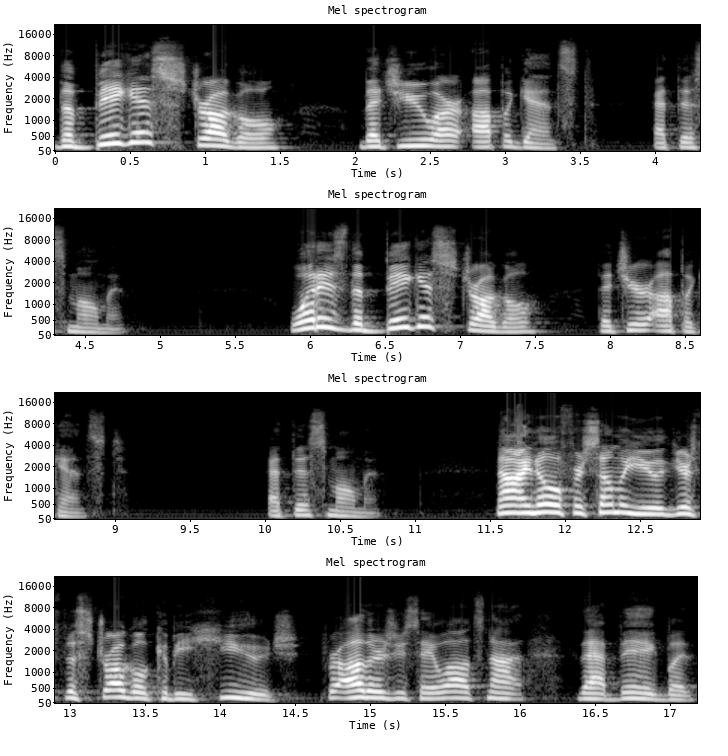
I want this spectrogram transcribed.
the biggest struggle that you are up against at this moment. What is the biggest struggle that you're up against at this moment? Now, I know for some of you, the struggle could be huge. For others, you say, well, it's not that big. But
